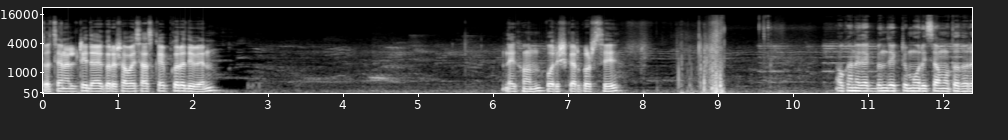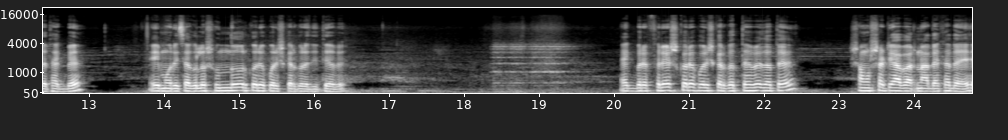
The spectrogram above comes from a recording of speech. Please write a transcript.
তো চ্যানেলটি দয়া করে সবাই সাবস্ক্রাইব করে দিবেন। দেখুন, পরিষ্কার করছি। ওখানে দেখবেন যে একটু মরিচা মতো ধরে থাকবে। এই মরিচাগুলো সুন্দর করে পরিষ্কার করে দিতে হবে। একবারে ফ্রেশ করে পরিষ্কার করতে হবে যাতে সমস্যাটি আবার না দেখা দেয়।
